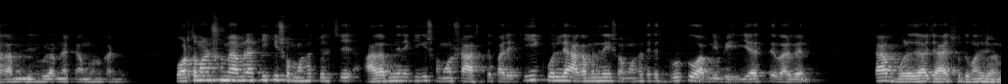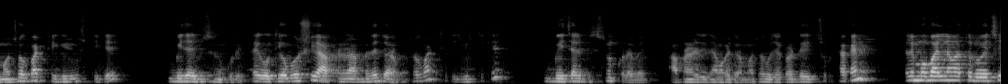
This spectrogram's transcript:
আগামী দিনগুলো আপনার কেমন কাটবে। বর্তমান সময়ে আপনার কী কী সমস্যা চলছে, আগামী দিনে কী কী সমস্যা আসতে পারে, কী করলে আগামী দিনে এই সমস্যা থেকে দ্রুত আপনি বেরিয়ে আসতে পারবেন, তা বলে দেওয়া যায় শুধুমাত্র জন্মছক বা ঠিক গোষ্ঠীকে বিচার বিশ্লেষণ করে। তাই অতি অবশ্যই আপনারা আপনাদের জন্মছক বা ঠিক গোষ্ঠীকে বিচার বিশ্লেষণ করাবেন আপনারা যদি আমাকে জন্মাশয় বোঝা করতে ইচ্ছুক থাকেন, তাহলে মোবাইল নাম্বার তো রয়েছে,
